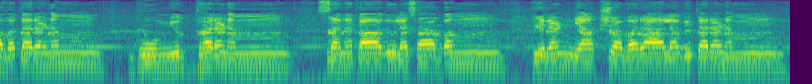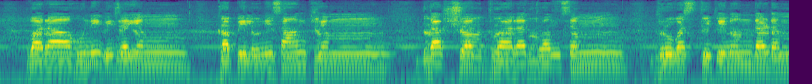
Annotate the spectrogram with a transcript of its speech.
अवतरणं भूम्युद्धरणं कपिलुनि साङ्ख्यम् दक्षध्वरध्वंसं ध्रुवस्थितिनन्दडम्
